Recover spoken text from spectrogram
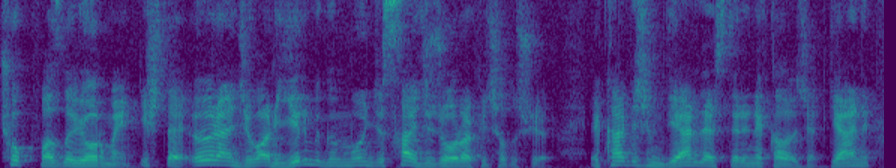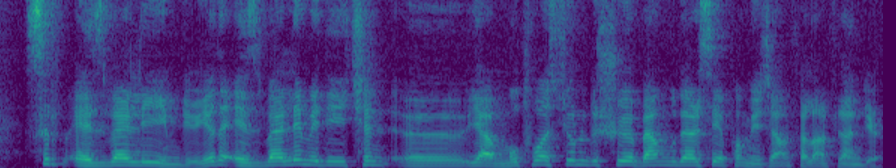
çok fazla yormayın. İşte öğrenci var 20 gün boyunca sadece coğrafya çalışıyor. E kardeşim diğer dersleri ne kalacak? Yani sırf ezberleyeyim diyor. Ya da ezberlemediği için e, ya motivasyonu düşüyor ben bu dersi yapamayacağım falan filan diyor.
